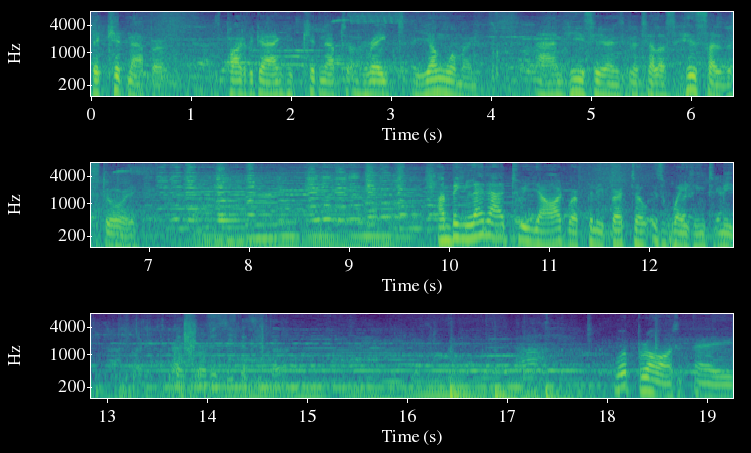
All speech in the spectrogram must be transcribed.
the kidnapper. Part of a gang who kidnapped and raped a young woman. And he's here and he's going to tell us his side of the story. I'm being led out to a yard where Filiberto is waiting to meet. Me. What brought a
